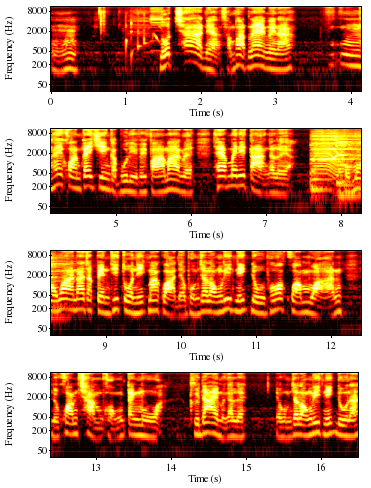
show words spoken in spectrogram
อืมรสชาติเนี่ยสัมผัสแรกเลยนะให้ความใกล้เคียงกับบุหรี่ไฟฟ้ามากเลย แทบไม่ได้ต่างกันเลยอะ่ะผมมองว่าน่าจะเป็นที่ตัวนิกมากกว่า เดี๋ยวผมจะลองรีดนิกดู เพราะว่าความหวานหรือความฉ่ำของแตงโมอะ คือได้เหมือนกันเลย เดี๋ยวผมจะลองรีดนิกดูนะ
